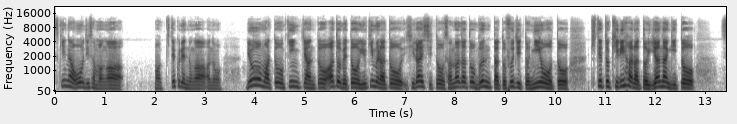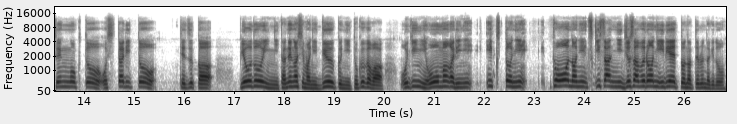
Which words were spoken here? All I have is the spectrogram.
好きな王子様が、まあ、来てくれるのが、あの、龍馬と金ちゃんと跡部と雪村と白石と真田と文太と藤と仁王と木手と桐原と柳と戦国と押谷と手塚平等院に種子島にデュークに徳川鬼に大曲に幾人に遠野に月さんに寿三郎に入れとなってるんだけど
